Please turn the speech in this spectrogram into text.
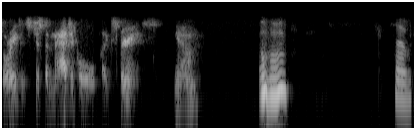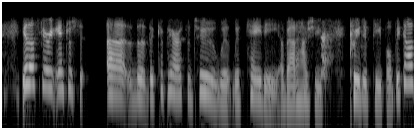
stories, it's just a magical experience. You know. Mhm. So, yeah, that's very interesting. Uh, the the comparison too with with Katie about how she treated people because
